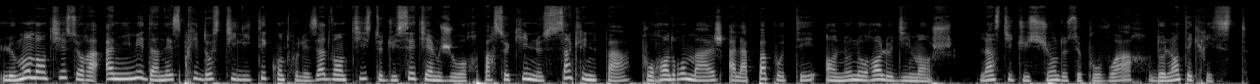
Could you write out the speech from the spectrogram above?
Le monde entier sera animé d'un esprit d'hostilité contre les adventistes du septième jour, parce qu'ils ne s'inclinent pas pour rendre hommage à la papauté en honorant le dimanche, l'institution de ce pouvoir de l'Antéchrist.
